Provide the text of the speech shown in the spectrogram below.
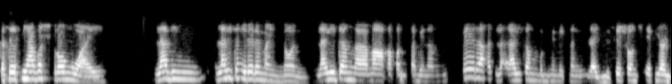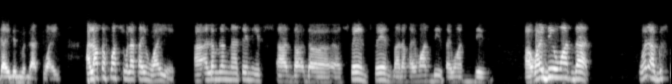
Kasi if you have a strong why, laging lagi kang i-remind nun. Lagi kang uh, makakapagtabi ng pera, lagi kang mag-make ng right decisions if you are guided with that why. A lot of us wala tayong why eh. Uh, alam lang natin is uh, the the uh, spend spend parang I want this, I want this. Uh, why do you want that? Wala, gusto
